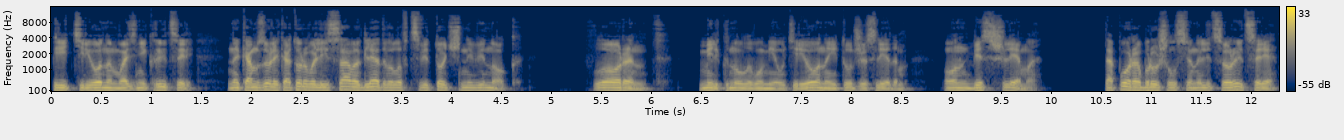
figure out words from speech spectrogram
Перед Тирионом возник рыцарь, на камзоле которого лиса выглядывала в цветочный венок. «Флорент», — мелькнуло в уме у Тириона и тут же следом, — «он без шлема». Топор обрушился на лицо рыцаря,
